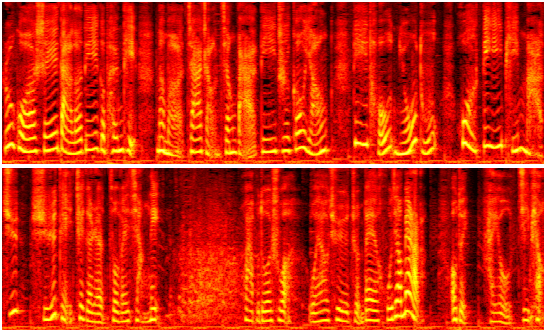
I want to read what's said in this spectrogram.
如果谁打了第一个喷嚏，那么家长将把第一只羔羊、第一头牛犊或第一匹马驹许给这个人作为奖励。话不多说，我要去准备胡椒面了。哦，对，还有机票。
